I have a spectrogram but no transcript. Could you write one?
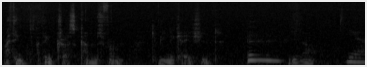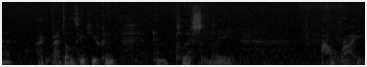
I think I think trust comes from communication. Mm. You know. Yeah. I, I don't think you can implicitly outright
